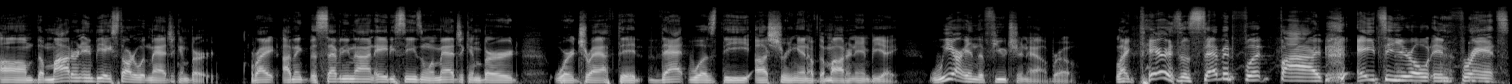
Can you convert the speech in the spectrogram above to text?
um, the modern NBA started with Magic and Bird, right? I think the 79 80 season when Magic and Bird were drafted, that was the ushering in of the modern NBA. We are in the future now, bro. Like there is a seven foot five, 18 year old in France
